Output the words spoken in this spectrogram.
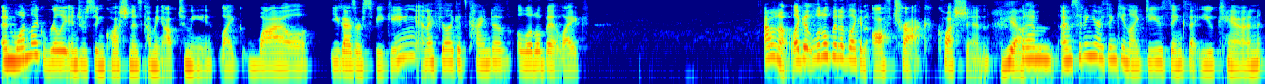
and one like really interesting question is coming up to me like while you guys are speaking, and I feel like it's kind of a little bit like I don't know, like a little bit of like an off track question. Yeah. But I'm I'm sitting here thinking like, do you think that you can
